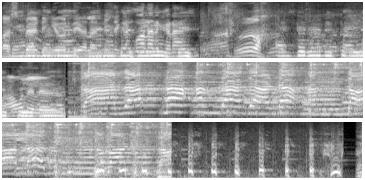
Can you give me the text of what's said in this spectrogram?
ఫస్ట్ బ్యాటింగ్ ఎవరు తీయాలి అన్ని సెకండ్ బౌలర్ ఇక్కడ. మామూలు లేదు.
